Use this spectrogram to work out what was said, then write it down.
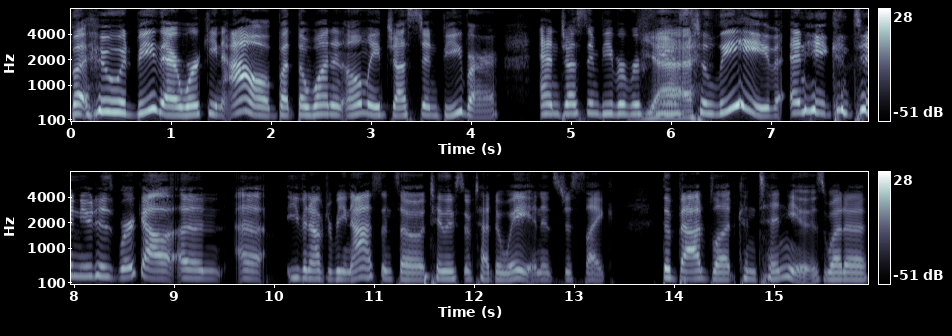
But who would be there working out but the one and only Justin Bieber? And Justin Bieber refused Yeah. to leave. And he continued his workout and, uh, even after being asked. And so Taylor Swift had to wait. And it's just like the bad blood continues. What a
